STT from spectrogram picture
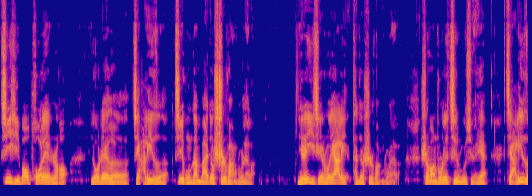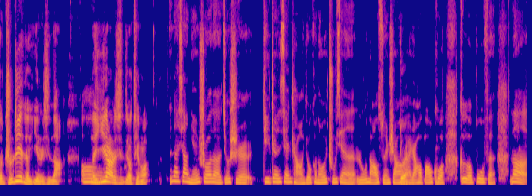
肌细胞破裂之后，有这个钾离子肌红蛋白就释放出来了。你这一解除压力，它就释放出来了，释放出来进入血液，钾离子直接就抑制心脏，那一下就停了。那像您说的，就是地震现场有可能会出现颅脑损伤啊，然后包括各个部分。那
